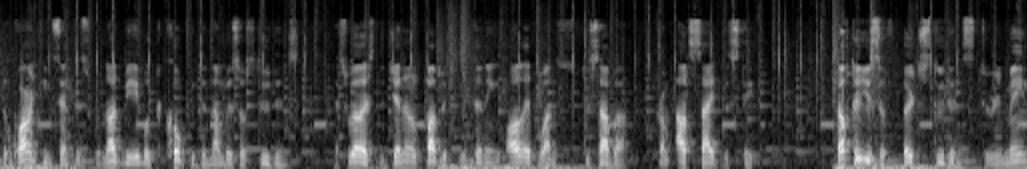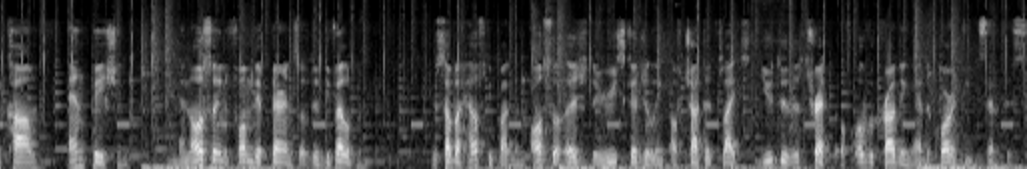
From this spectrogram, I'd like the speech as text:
the quarantine centers will not be able to cope with the numbers of students, as well as the general public returning all at once to Sabah from outside the state. Dr. Yusuf urged students to remain calm and patient and also inform their parents of the development. The Sabah Health Department also urged the rescheduling of chartered flights due to the threat of overcrowding at the quarantine centers.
